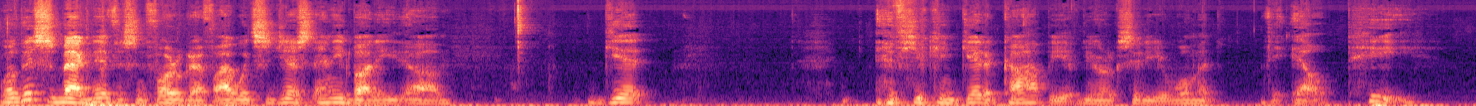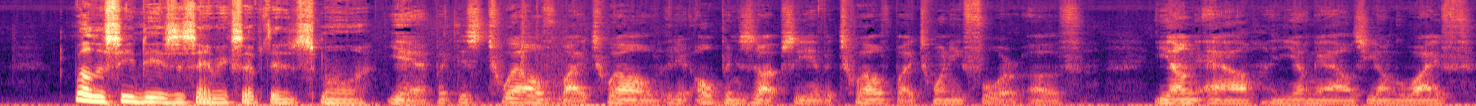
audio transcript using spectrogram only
Well, this is a magnificent photograph. I would suggest anybody um, get, if you can get a copy of New York City, You're a Woman, the LP. Well, the CD is the same except that it's smaller. Yeah, but this 12 by 12, it opens up, so you have a 12 by 24 of young Al and young Al's young wife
